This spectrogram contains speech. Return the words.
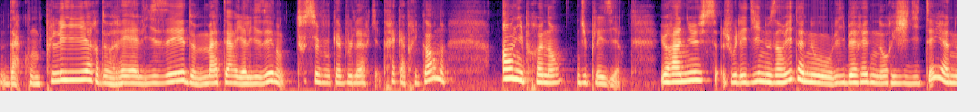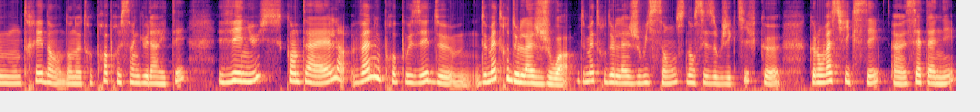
d'accomplir, de réaliser, de matérialiser, donc tout ce vocabulaire qui est très capricorne, en y prenant du plaisir. Uranus, je vous l'ai dit, nous invite à nous libérer de nos rigidités et à nous montrer dans, notre propre singularité. Vénus, quant à elle, va nous proposer de, mettre de la joie, de mettre de la jouissance dans ces objectifs que, que l'on va se fixer euh, cette année.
